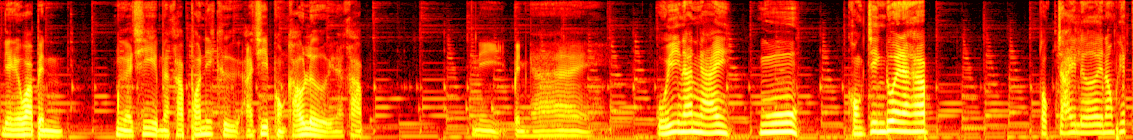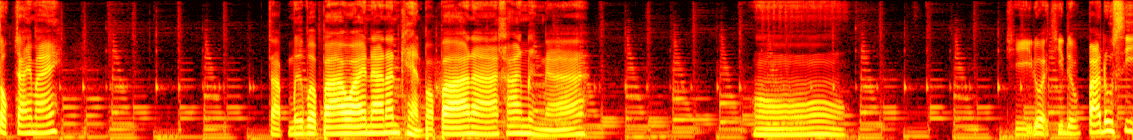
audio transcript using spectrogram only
เรียกได้ว่าเป็นมืออาชีพนะครับ เพราะนี่คืออาชีพของเขาเลยนะครับ นี่เป็นไง อุ๊ยนั่นไง งูของจริงด้วยนะครับ ตกใจเลยน้องเพชรตกใจไหมจับมือป้าปาไว้นะนั่นแขนป้าปานะข้างหนึ่งนะโอ้ชี้ด้วยชี้ด้วยป้าดูสิ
